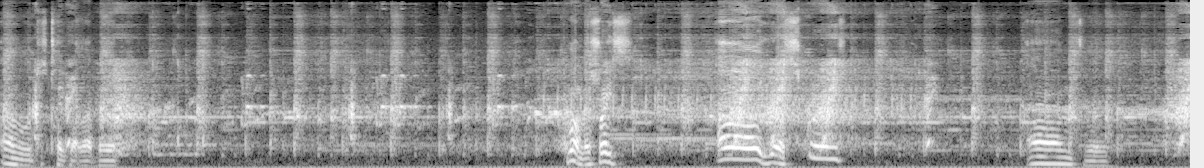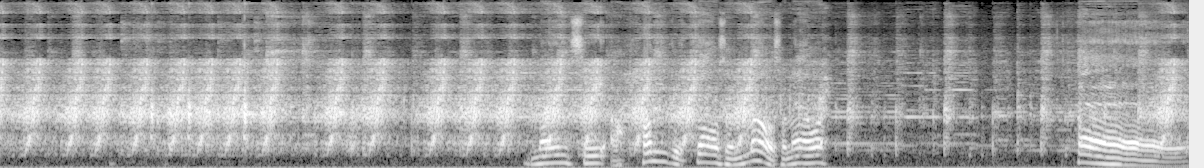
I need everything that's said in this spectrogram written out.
And we'll just take out that bit. Come on, let's race. Oh, you're screwed. And through. Ninety, a hundred thousand miles an hour. Hey.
